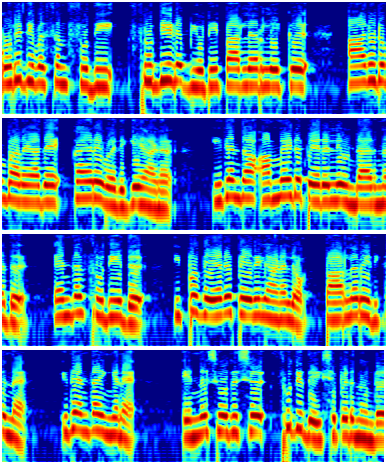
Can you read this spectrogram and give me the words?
ഒരു ദിവസം ശ്രുതി ശ്രുതിയുടെ ബ്യൂട്ടി പാർലറിലേക്ക് ആരോടും പറയാതെ കയറി വരികയാണ്. ഇതെന്താ അമ്മയുടെ പേരല്ലേ ഉണ്ടായിരുന്നത്? എന്താ ശ്രുതി ഇത്? ഇപ്പൊ വേറെ പേരിലാണല്ലോ പാർലർ ഇരിക്കുന്നത് ഇതെന്താ ഇങ്ങനെ? എന്ന് ചോദിച്ച് ശ്രുതി ദേഷ്യപ്പെടുന്നുണ്ട്.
